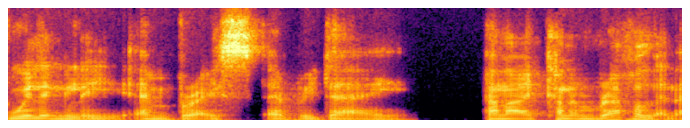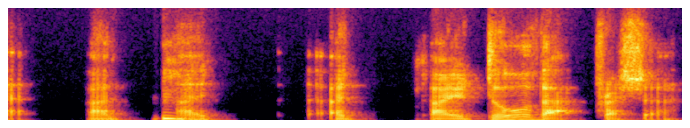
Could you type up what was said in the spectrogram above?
willingly embrace every day, and I kind of revel in it. I mm. I, I I adore that pressure.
